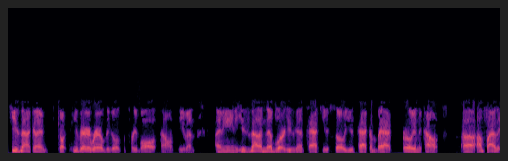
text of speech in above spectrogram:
he's not going to go. He very rarely goes to three ball counts even. I mean, he's not a nibbler. He's going to attack you, so you attack him back early in the count. Uh, I'm fine that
